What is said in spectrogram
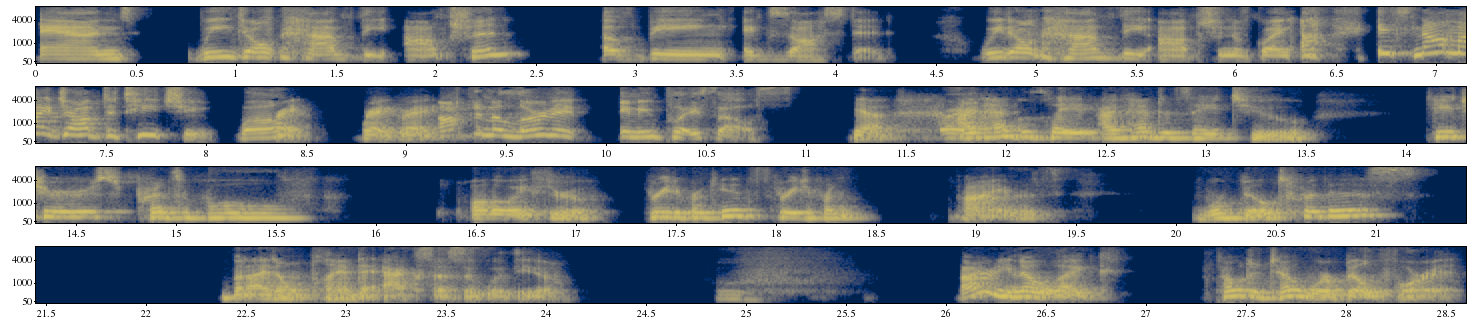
And we don't have the option of being exhausted we don't have the option of going, ah, it's not my job to teach you. Well, right, right, right. I'm not going to learn it anyplace else. Yeah. Right? I've had to say, I've had to say to teachers, principals, all the way through three different kids, three different times. We're built for this, but I don't plan to access it with you. Oof. I already know, like toe to toe, we're built for it.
